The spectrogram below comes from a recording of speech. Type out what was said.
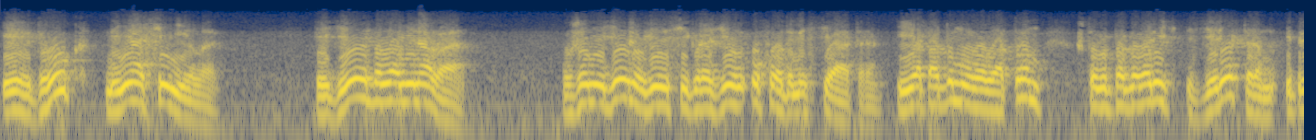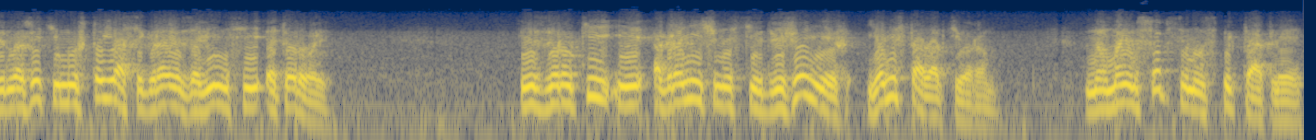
И вдруг меня осенило. Идея была не нова. Уже неделю Винси грозил уходом из театра, и я подумывал о том, чтобы поговорить с директором и предложить ему, что я сыграю за Винси эту роль. Из-за руки и ограниченности в движениях я не стал актером. Но в моем собственном спектакле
